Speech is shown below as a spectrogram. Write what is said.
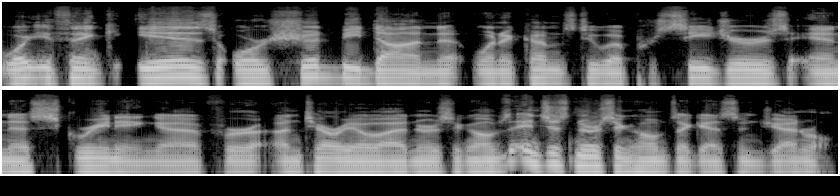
what you think is or should be done when it comes to uh, procedures and uh, screening uh, for Ontario nursing homes and just nursing homes, I guess, in general.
